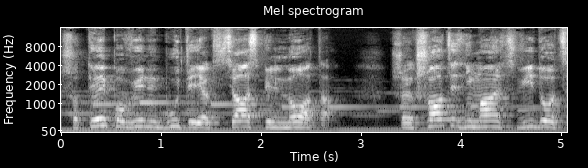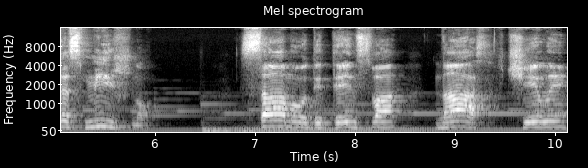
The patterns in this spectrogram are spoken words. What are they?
що ти повинен бути як вся спільнота. Що якщо ти знімаєш відео, це смішно. З самого дитинства нас вчили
